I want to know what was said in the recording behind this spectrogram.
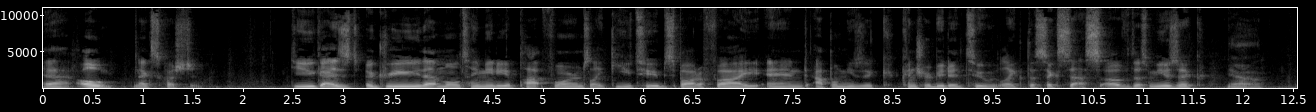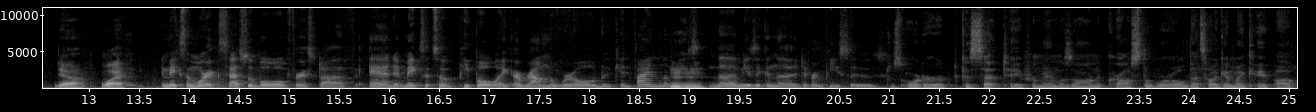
yeah. Oh, next question. Do you guys agree that multimedia platforms like YouTube, Spotify, and Apple Music contributed to like the success of this music? Yeah. Yeah. Why? it makes them more accessible first off, and it makes it so people like around the world can find the mus- Mhm. the music in the different pieces. Just order a cassette tape from Amazon across the world. That's how I get my K-pop.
